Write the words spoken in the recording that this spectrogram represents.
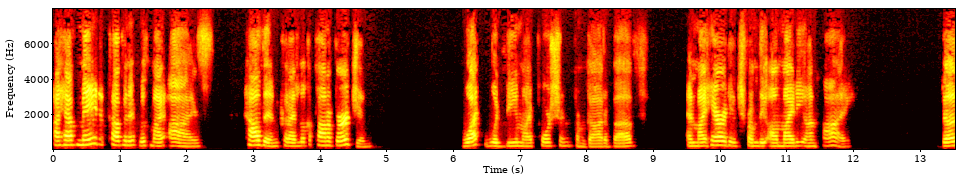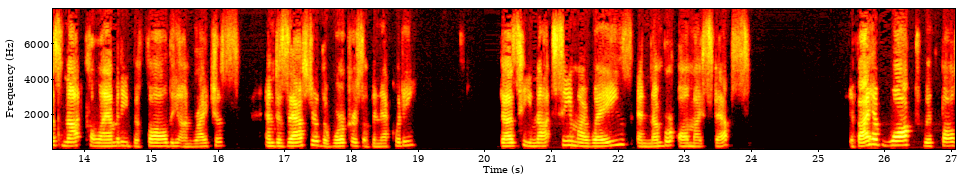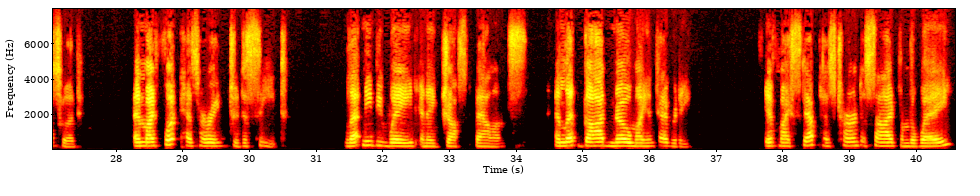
I have made a covenant with my eyes how then could I look upon a virgin? What would be my portion from God above, and my heritage from the Almighty on high? Does not calamity befall the unrighteous, and disaster the workers of iniquity? Does he not see my ways and number all my steps? If I have walked with falsehood, and my foot has hurried to deceit, let me be weighed in a just balance, and let God know my integrity. If my step has turned aside from the way,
